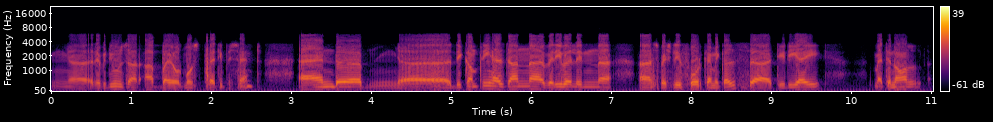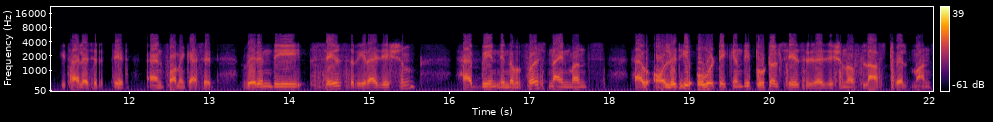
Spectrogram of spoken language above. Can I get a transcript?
mm, uh, revenues are up by almost 30% and uh, mm, uh, the company has done very well in especially four chemicals, TDI, methanol, ethyl acetate and formic acid, wherein the sales realization have been in the first nine months have already overtaken the total sales realization of last 12 months.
